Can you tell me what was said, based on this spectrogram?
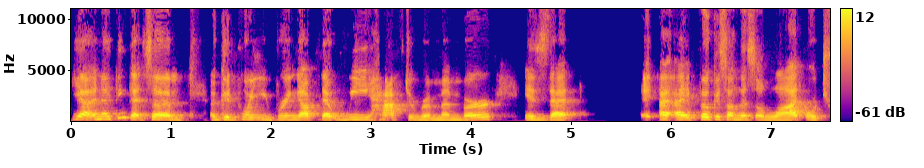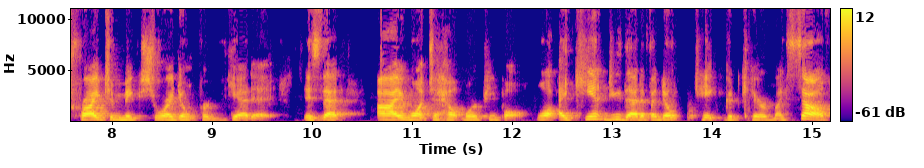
Yeah, and I think that's a, um, a good point you bring up that we have to remember is that I, I focus on this a lot or try to make sure I don't forget it is that I want to help more people. Well, I can't do that if I don't take good care of myself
